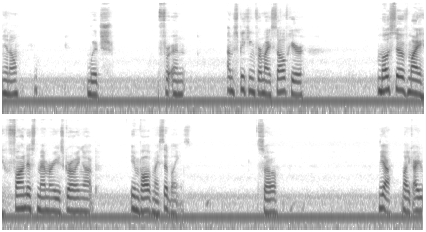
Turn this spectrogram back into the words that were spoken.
You know, which for and I'm speaking for myself here most of my fondest memories growing up involve my siblings. So yeah, like I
